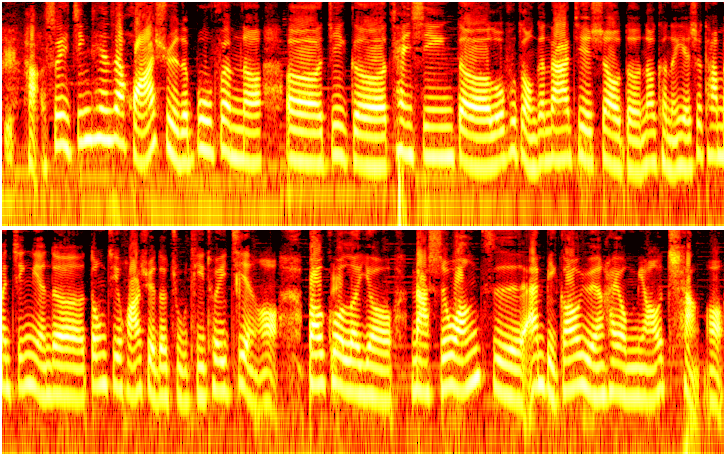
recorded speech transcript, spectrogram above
对，好，所以今天在滑雪的部分呢，呃，这个灿星的罗副总跟大家介绍的，那可能也是他们今年的冬季滑雪的主题推荐哦，包括了有哪什王子、安比高原，还有苗场哦。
